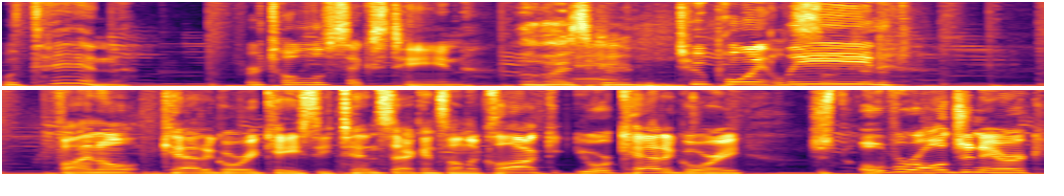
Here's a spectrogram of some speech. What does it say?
with 10 for a total of 16. Oh, ice cream. Two point lead. Final category, Casey. 10 seconds on the clock. Your category, just overall generic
